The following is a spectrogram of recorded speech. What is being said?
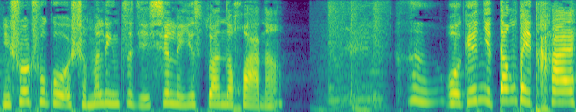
你说出过什么令自己心里一酸的话呢？哼，我给你当备胎。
